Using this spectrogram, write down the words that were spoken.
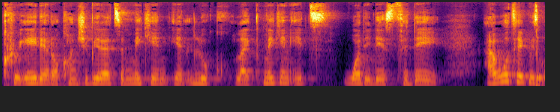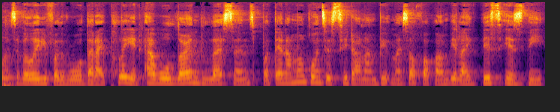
created or contributed to making it look like making it what it is today. I will take responsibility for the role that I played. I will learn the lessons, but then I'm not going to sit down and beat myself up and be like, this is the,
